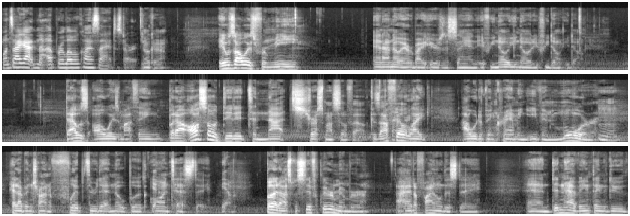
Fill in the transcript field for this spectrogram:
Once I got in the upper level class, I had to start. Okay. It was always for me, and I know everybody hears this saying, if you know it, you know it. If you don't, you don't. That was always my thing. But I also did it to not stress myself out because I felt like I would have been cramming even more mm-hmm. Had I been trying to flip through that notebook on test day. Yeah. But I specifically remember I had a final this day and didn't have anything to do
